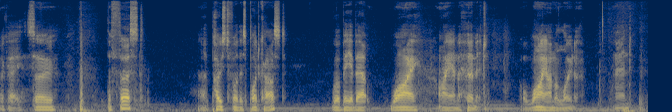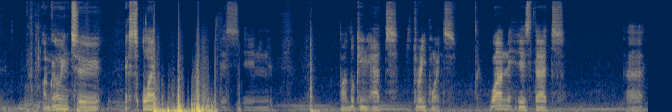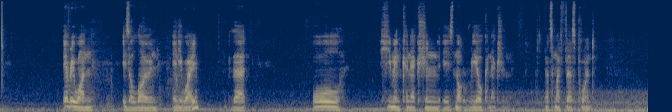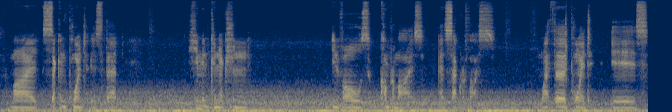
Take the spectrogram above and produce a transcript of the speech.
Okay, so the first uh, post for this podcast will be about why I am a hermit or why I'm a loner. And I'm going to explain this in by looking at three points. One is that uh, everyone is alone anyway, that all human connection is not real connection. That's my first point. My second point is that human connection involves compromise and sacrifice. My third point is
